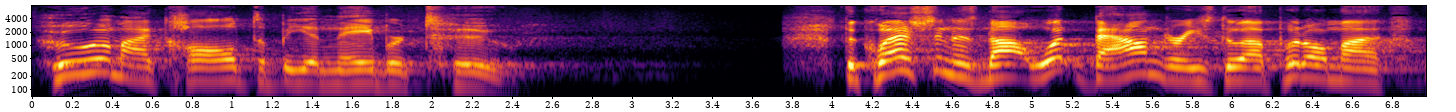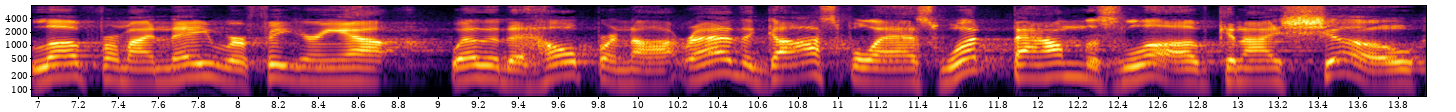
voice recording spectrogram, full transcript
who am I called to be a neighbor to? The question is not what boundaries do I put on my love for my neighbor, figuring out whether to help or not. Rather, the gospel asks, What boundless love can I show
